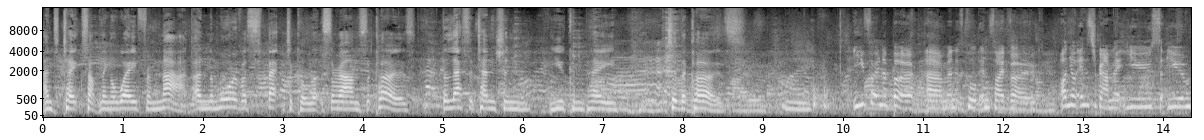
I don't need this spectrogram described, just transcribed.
and to take something away from that. And the more of a spectacle that surrounds the clothes, the less attention you can pay to the clothes. You've written a book, um, and it's called Inside Vogue. On your Instagram, that you you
